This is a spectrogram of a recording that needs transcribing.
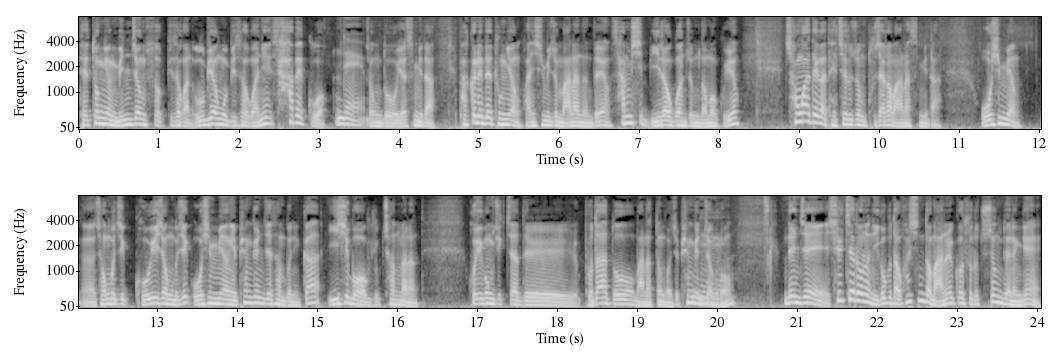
대통령 민정수석 비서관 우병우 비서관이 409억 네. 정도였습니다. 박근혜 대통령 관심이 좀 많았는데요. 31억 원 좀 넘었고요. 청와대가 대체로 좀 부자가 많았습니다. 50명 어, 정무직 고위 정무직 50명의 평균 재산 보니까 25억 6천만 원. 고위공직자들보다도 많았던 거죠 평균적으로. 네. 근데 이제 실제로는 이거보다 훨씬 더 많을 것으로 추정되는 게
